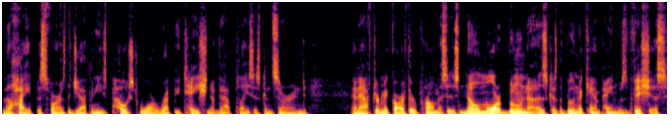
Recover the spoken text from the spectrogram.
the hype as far as the Japanese post war reputation of that place is concerned. And after MacArthur promises no more Bunas, because the Buna campaign was vicious,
